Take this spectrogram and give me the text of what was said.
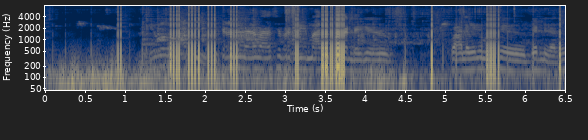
हे बघा मासे. मित्रांनो, अशा प्रकारे मासे पकडले की पाल्यामध्ये मासे धरले जातात.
